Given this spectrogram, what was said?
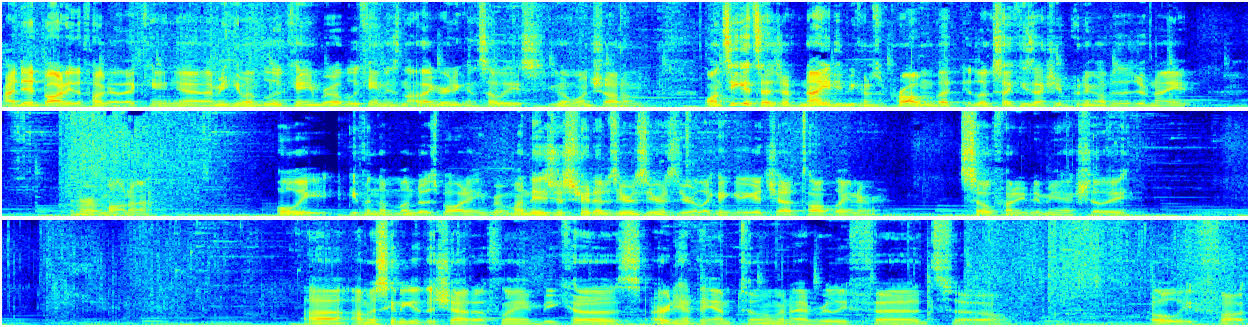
I did body the fuck out of that Kayn. yeah. I mean, he went Blue Kayn, bro. Blue Kayn is not that great against Elise. You can one-shot him. Once he gets Edge of Night, he becomes a problem, but it looks like he's actually putting up his Edge of Night from her mana. Holy, even the Mundo's bodying, bro. Mundo is just straight up 0 0 0 like a Giga Chad top laner. So funny to me, actually. Uh, I'm just gonna get the Shadow Flame because I already have the Amp Tome and I really fed, so... Holy fuck.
